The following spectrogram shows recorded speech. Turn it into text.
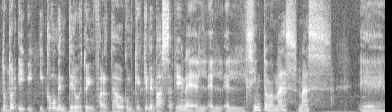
Doctor, ¿y, y, cómo me entero que estoy infartado? qué, qué, me pasa? Bueno, el, el, el, síntoma más, más eh,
